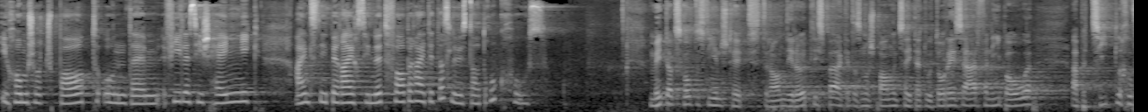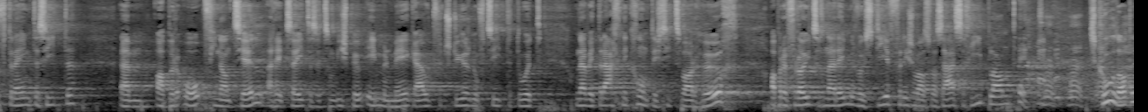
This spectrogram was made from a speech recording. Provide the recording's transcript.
ich komme schon zu Sport und ähm, vieles ist hängig, einzelne Bereiche sind nicht vorbereitet. Das löst auch Druck aus. Im Mittagsgottesdienst hat der Andi Rötlisberger das noch spannend gesagt, er tut auch Reserven einbauen, eben zeitlich auf der einen Seite, ähm, aber auch finanziell. Er hat gesagt, dass er zum Beispiel immer mehr Geld für die Steuern auf die Seite tut. Und dann, wenn die Rechnung kommt, ist sie zwar hoch, aber er freut sich dann immer, weil es tiefer ist, als was er sich eingeplant hat. Das ist cool, oder?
